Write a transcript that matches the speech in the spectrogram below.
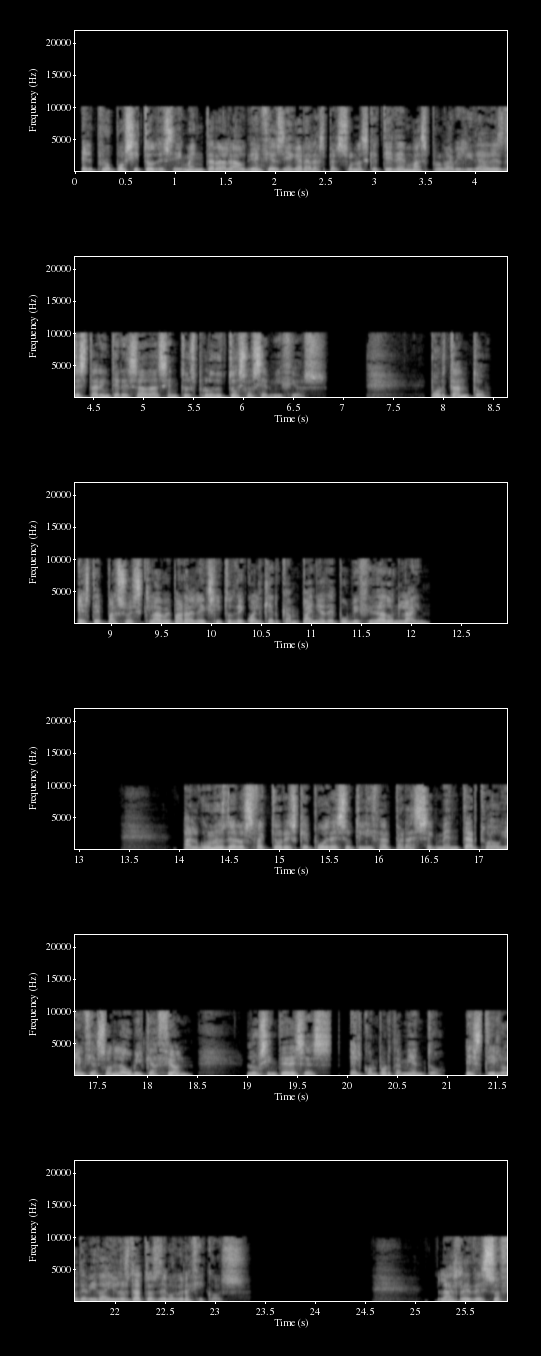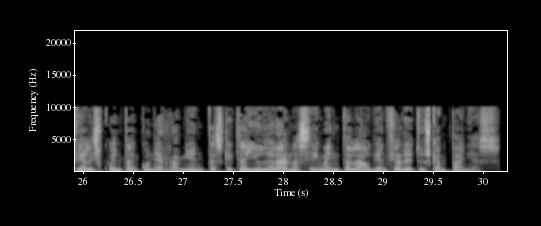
El propósito de segmentar a la audiencia es llegar a las personas que tienen más probabilidades de estar interesadas en tus productos o servicios. Por tanto, este paso es clave para el éxito de cualquier campaña de publicidad online. Algunos de los factores que puedes utilizar para segmentar tu audiencia son la ubicación, los intereses, el comportamiento, estilo de vida y los datos demográficos. Las redes sociales cuentan con herramientas que te ayudarán a segmentar la audiencia de tus campañas.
